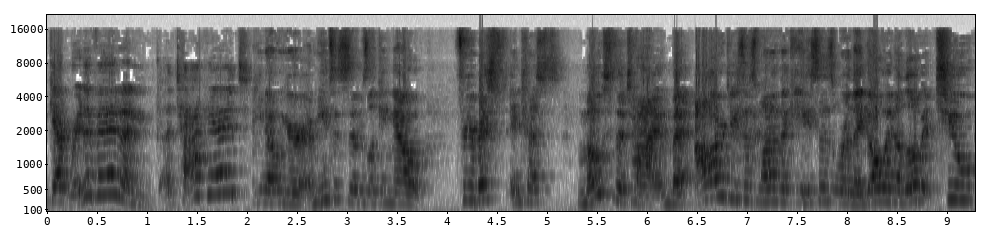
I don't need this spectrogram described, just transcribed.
get rid of it and attack it. You know, your immune system's looking out for your best interests most of the time, but allergies is one of the cases where they go in a little bit too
